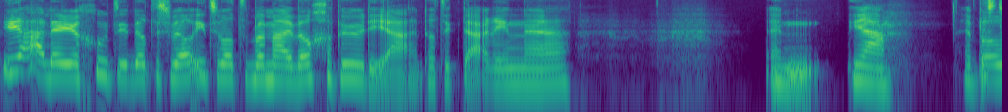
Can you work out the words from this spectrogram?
ja, nee, goed. Dat is wel iets wat bij mij wel gebeurde, ja. Dat ik daarin... eh, en ja... Het is boos,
